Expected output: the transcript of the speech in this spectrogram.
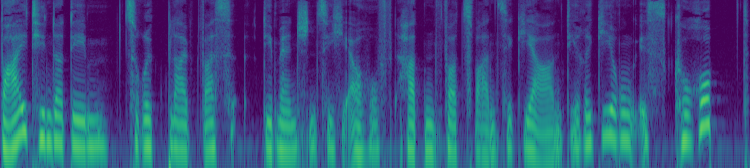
weit hinter dem zurückbleibt, was die Menschen sich erhofft hatten vor 20 Jahren. Die Regierung ist korrupt,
